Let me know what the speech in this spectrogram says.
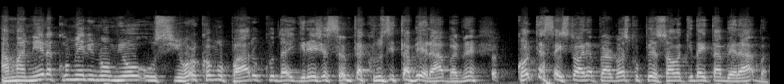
A maneira como ele nomeou o senhor como pároco da Igreja Santa Cruz de Itaberaba, né? Conta essa história para nós que o pessoal aqui da Itaberaba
